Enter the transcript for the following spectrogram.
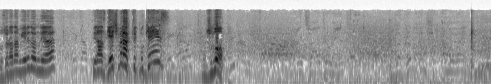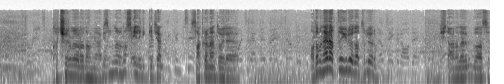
Uzun adam geri döndü ya. Biraz geç bıraktık bu kez. Culop. Kaçırmıyor adam ya. Biz bunları nasıl eledik geçen Sacramento'yla ya. Adamın her attığı giriyordu hatırlıyorum. İşte anaların duası.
